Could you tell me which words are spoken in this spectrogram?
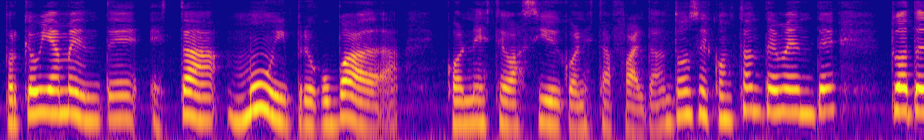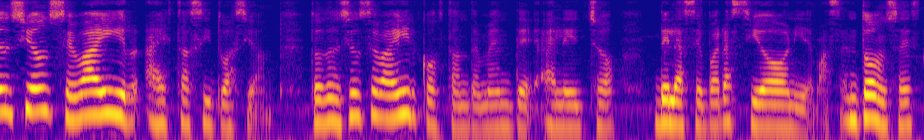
porque obviamente está muy preocupada con este vacío y con esta falta. Entonces constantemente tu atención se va a ir a esta situación, tu atención se va a ir constantemente al hecho de la separación y demás. Entonces,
